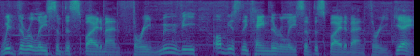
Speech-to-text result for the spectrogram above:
With the release of the Spider-Man 3 movie, obviously came the release of the Spider-Man 3 game.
